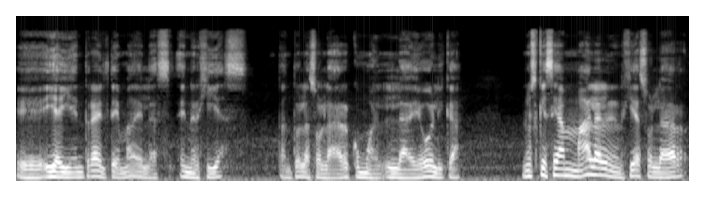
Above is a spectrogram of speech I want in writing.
Eh, y ahí entra el tema de las energías, tanto la solar como la eólica. No es que sea mala la energía solar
